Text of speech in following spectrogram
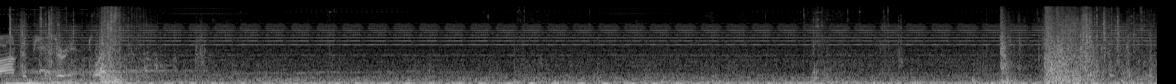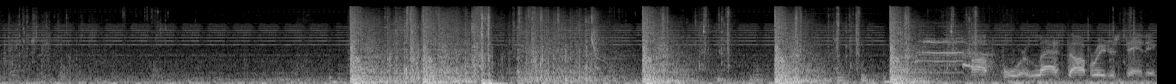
Bomb defuser in place. Op 4, last operator standing.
